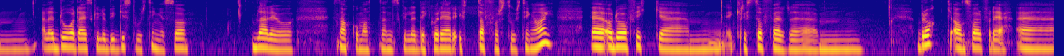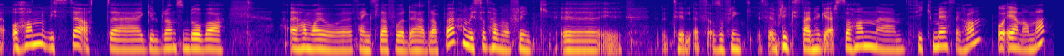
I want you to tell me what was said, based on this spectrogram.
mm, Eller da de skulle bygge Stortinget, så ble det jo snakk om at en skulle dekorere utafor Stortinget òg. Og da fikk Kristoffer Broch ansvaret for det. Eh, Og han visste at eh, Gulbrand, som da var eh, Han var jo fengsla for det her drapet. Han visste at han var flink eh, til Altså flink, en flink steinhugger. Så han eh, fikk med seg han og en annen.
